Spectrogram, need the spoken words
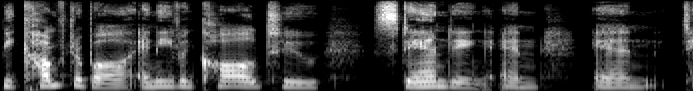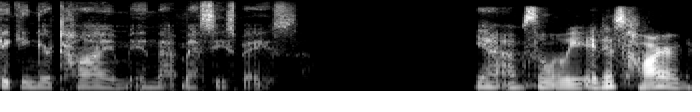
be comfortable and even called to standing and and taking your time in that messy space yeah, absolutely. It is hard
